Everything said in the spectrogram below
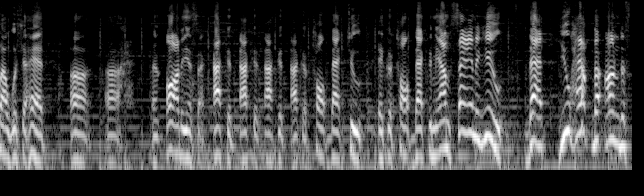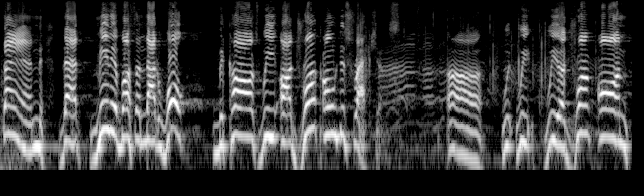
I wish I had uh, uh, an audience I, I could, I could, I could, I could talk back to. It could talk back to me. I'm saying to you that you have to understand that many of us are not woke because we are drunk on distractions. Uh, we, we, we are drunk on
